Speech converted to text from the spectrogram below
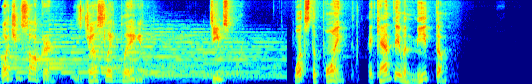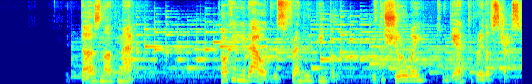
Watching soccer is just like playing it. Team sport. What's the point? I can't even meet them. It does not matter. Talking it out with friendly people is the sure way to get rid of stress.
